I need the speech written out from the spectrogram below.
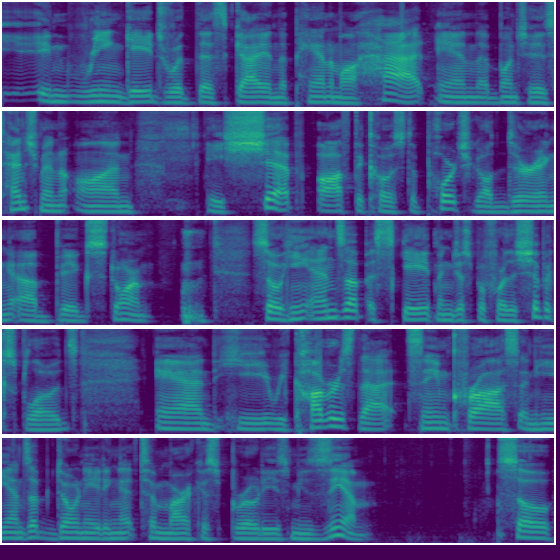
in re-engaged with this guy in the Panama hat and a bunch of his henchmen on a ship off the coast of Portugal during a big storm. so he ends up escaping just before the ship explodes and he recovers that same cross and he ends up donating it to Marcus Brody's museum. So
